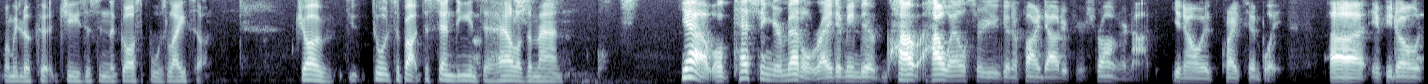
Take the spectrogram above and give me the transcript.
when we look at Jesus in the Gospels later. Joe, thoughts about descending into hell as a man? Yeah, well, testing your mettle, right? I mean, how how else are you going to find out if you're strong or not? You know, it quite simply. Uh, if you don't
